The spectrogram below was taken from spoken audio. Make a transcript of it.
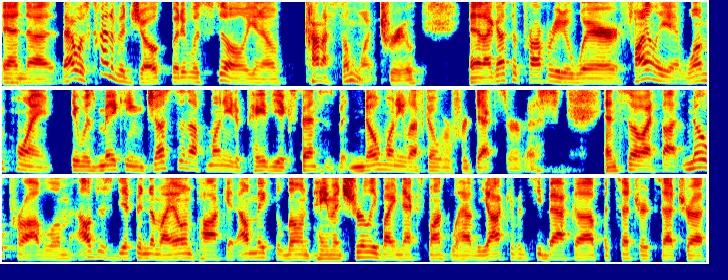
And uh, that was kind of a joke, but it was still, you know, kind of somewhat true. And I got the property to where finally at one point it was making just enough money to pay the expenses, but no money left over for debt service. And so I thought, no problem. I'll just dip into my own pocket. I'll make the loan payment. Surely by next month, we'll have the occupancy back up, et cetera, et cetera.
